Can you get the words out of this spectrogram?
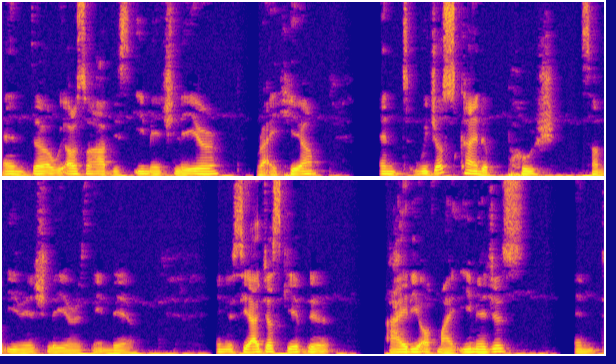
And uh, we also have this image layer right here. And we just kind of push some image layers in there. And you see, I just gave the ID of my images and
